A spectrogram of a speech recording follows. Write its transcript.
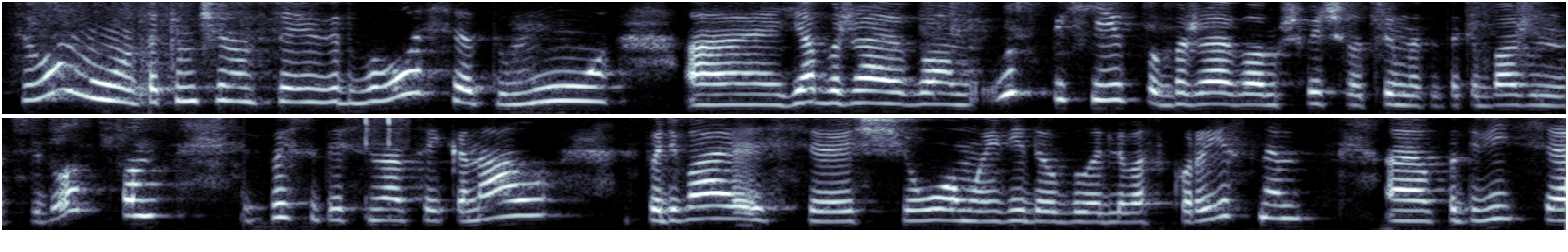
В цілому таким чином все і відбулося. Тому е, я бажаю вам успіхів, бажаю вам швидше отримати таке бажане свідоцтво. Підписуйтесь на цей канал. Сподіваюся, що моє відео було для вас корисним. Е, Подивіться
